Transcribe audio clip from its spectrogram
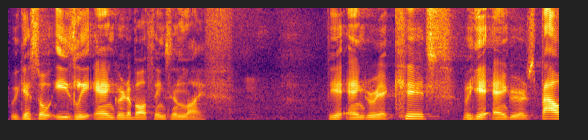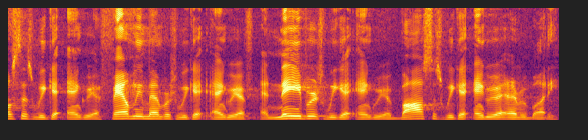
we get so easily angered about things in life. We get angry at kids, we get angry at spouses, we get angry at family members, we get angry at, neighbors, we get angry at bosses, we get angry at everybody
